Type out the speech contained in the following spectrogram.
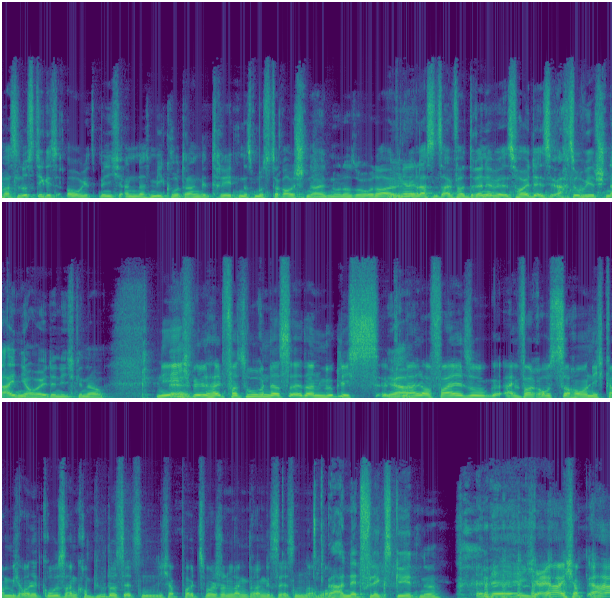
was Lustiges. Oh, jetzt bin ich an das Mikro dran getreten. Das musste rausschneiden oder so, oder? Also Ja. Wir lassen es einfach drin. Es heute ist. Ach so, wir schneiden ja heute nicht, genau. Nee, ich will halt versuchen, das äh, dann möglichst äh, Ja. Knall auf Fall so einfach rauszuhauen. Ich kann mich auch nicht groß an den Computer setzen. Ich habe heute zwar schon lange dran gesessen, aber Ja, Netflix geht, ne? äh, ja, ja, ich habe ja,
